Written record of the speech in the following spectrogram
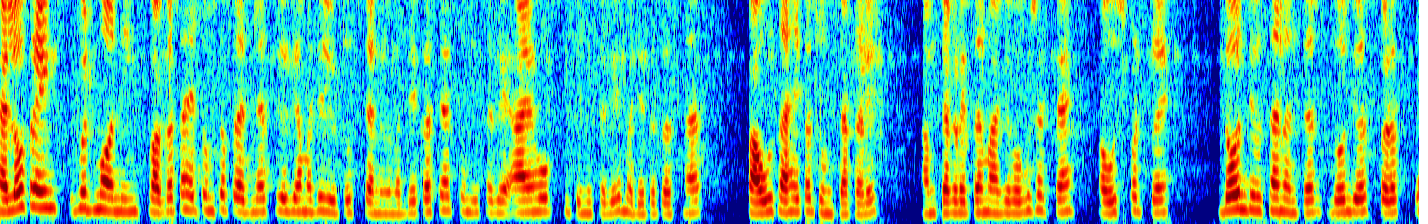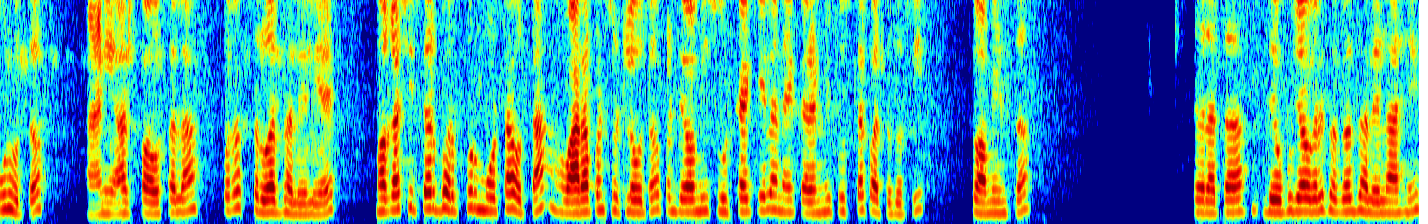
हॅलो फ्रेंड्स गुड मॉर्निंग. स्वागत आहे तुमचं प्रज्ञास योग्या माझ्या यूट्यूब चॅनलमध्ये. कसे आहात तुम्ही सगळे? आय होप की तुम्ही सगळे मजेतच असणार. पाऊस आहे का तुमच्याकडे? आमच्याकडे तर मागे बघू शकताय पाऊस पडतोय. दोन दिवसानंतर दोन दिवस कडक ऊन होतं आणि आज पावसाला परत सुरुवात झालेली आहे. मगाशी तर भरपूर मोठा होता वारा पण सुटलं होतं पण तेव्हा मी शूट काय केलं नाही कारण मी पुस्तक वाचत होती स्वामींचं. तर आता देवपूजा वगैरे सगळं झालेलं आहे.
